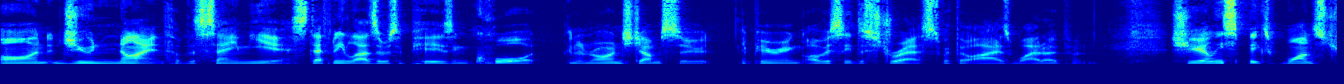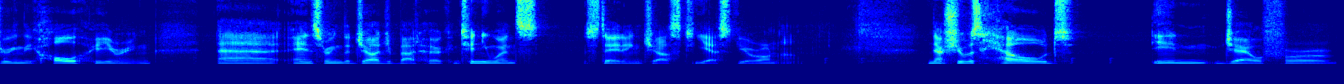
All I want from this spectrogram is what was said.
On June 9th of the same year, Stephanie Lazarus appears in court in an orange jumpsuit, appearing obviously distressed with her eyes wide open. She only speaks once during the whole hearing, uh, answering the judge about her continuance, stating just, Yes, Your Honor. Now, she was held in jail for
